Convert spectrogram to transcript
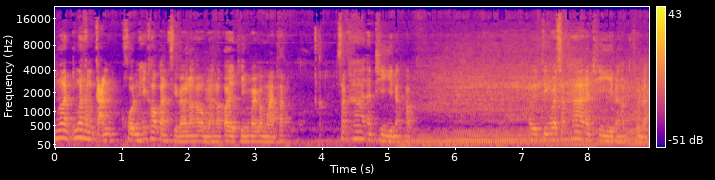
เมื่อเมื่อทำการคนให้เข้ากันเสร็จแล้วนะครับผมนะเราก็จะทิ้งไว้ประมาณสักสักห้านาทีนะครับ เราจะทิ้งไว้สักห้านาทีนะครับทุกคนนะ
